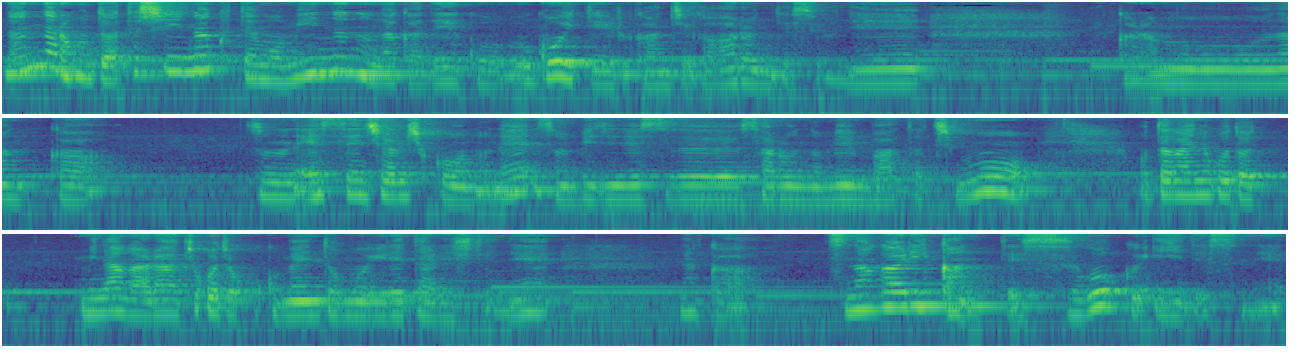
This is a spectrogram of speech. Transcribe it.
なんなら本当私いなくてもみんなの中でこう動いている感じがあるんですよね。だからもうなんかその、ね、エッセンシャル思考のねそのビジネスサロンのメンバーたちもお互いのこと見ながらちょこちょこコメントも入れたりしてねなんかつながり感ってすごくいいですね。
